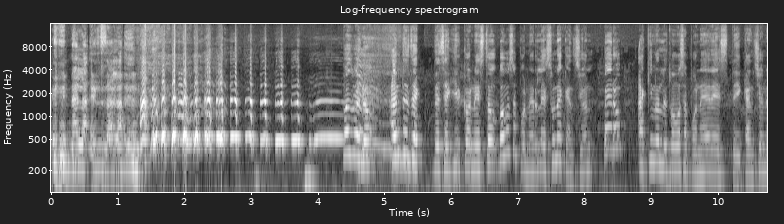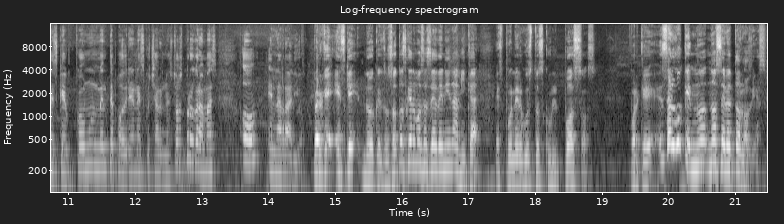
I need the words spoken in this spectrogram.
Inhala, exhala. Pues bueno, antes de, seguir con esto, vamos a ponerles una canción, pero aquí no les vamos a poner este canciones que comúnmente podrían escuchar en nuestros programas o en la radio. Porque es que lo que nosotros queremos hacer de dinámica es poner gustos culposos. Porque es algo que no, no se ve todos los días.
